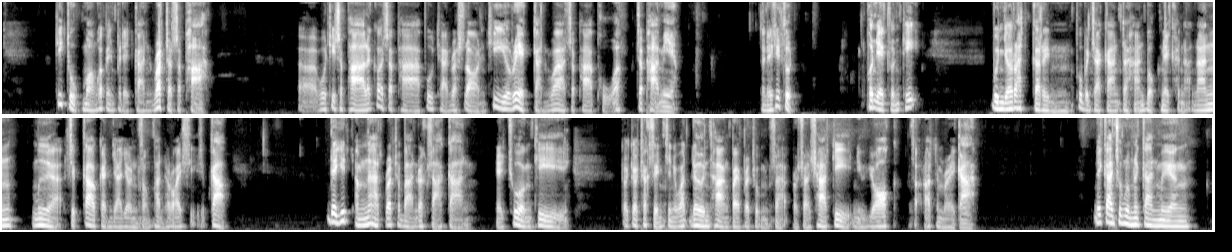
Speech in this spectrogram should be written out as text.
ที่ถูกมองว่าเป็นประเด็จการรัฐสภาวุฒิสภาและก็สภาผู้แทนรัศดรที่เรียกกันว่าสภาผัว สภาเมีย แต่ในที่สุดพลเอกสนธิบุญยรัตน์กรินผู้บัญชาการทหารบกในขณะนั้น เมื่อ 19 กันยายน 2549 ได้ยึดอำนาจรัฐบาลรักษาการในช่วงที่ดรทักษิณชินวัตรเดินทางไปประชุมสหประชาชาติที่นิวยอร์กสหรัฐอเมริกา ในการชุมนุมในการเมือง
